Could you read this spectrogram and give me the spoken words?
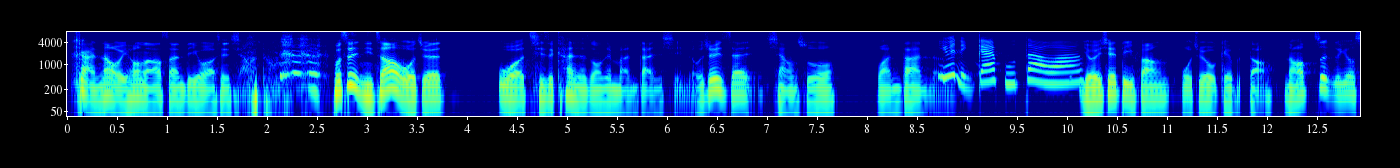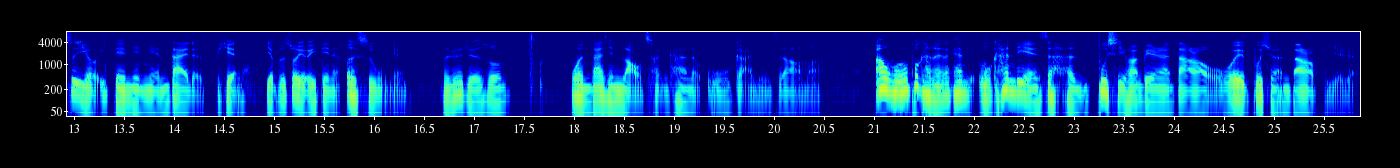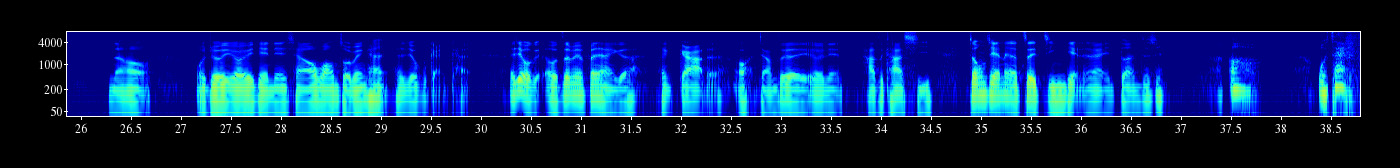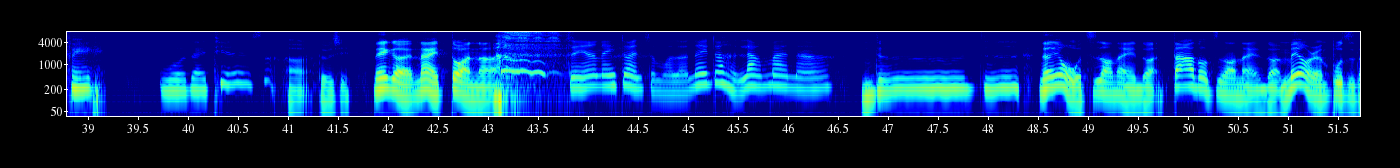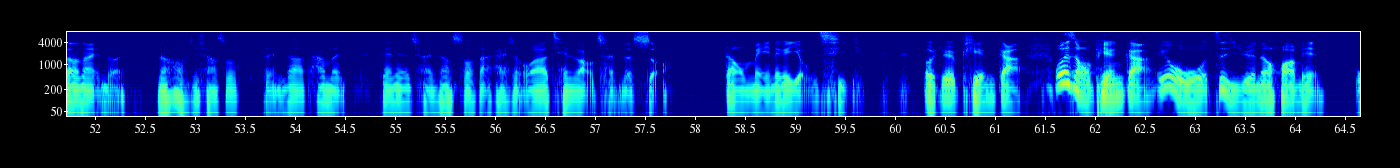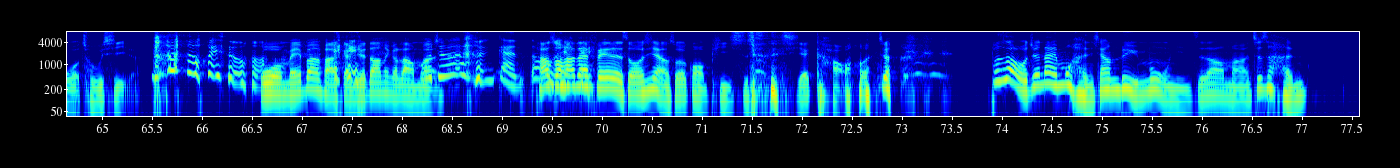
干，那我以后拿到三 D，我要先消毒。不是，你知道，我觉得我其实看着中间蛮担心的，我就一直在想说，完蛋了。因为你 get 不到啊。有一些地方我觉得我 get 不到，然后这个又是有一点点年代的片，也不是说有一点点二十五年，我就觉得说，我很担心老陈看的无感，你知道吗？啊，我又不可能在看，我看电影是很不喜欢别人来打扰我，我也不喜欢打扰别人，然后我就有一点点想要往左边看，可是又不敢看，而且我我这边分享一个很尬的哦，讲这个有点哈斯卡西，中间那个最经典的那一段就是，哦，我在飞，我在天上，好，对不起，那个那一段呢、怎样？那一段怎么了？那一段很浪漫呐、那因为我知道那一段，大家都知道那一段，没有人不知道那一段。然后我就想说，等到他们在那个船上手打开的时候，我要牵老陈的手，但我没那个勇气，我觉得偏尬。为什么偏尬？因为我自己觉得那个画面我出戏了，为什么？我没办法感觉到那个浪漫。我觉得很感动欸。他说他在飞的时候，我心想说关我屁事，写考就不知道。我觉得那一幕很像绿幕，你知道吗？就是很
